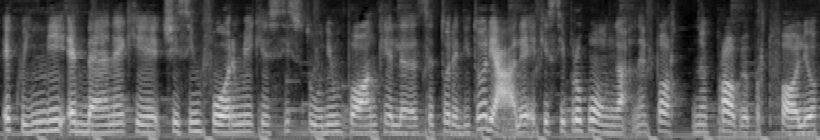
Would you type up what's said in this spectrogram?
e quindi è bene che ci si informi, che si studi un po' anche il settore editoriale e che si proponga nel, nel proprio portfolio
